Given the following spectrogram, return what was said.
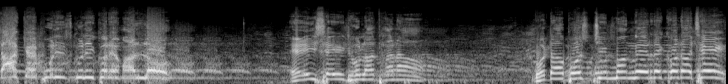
তাকে পুলিশ গুলি করে মারলো। এই সেই ঢোলা থানা। গোটা পশ্চিমবঙ্গের রেকর্ড আছে।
